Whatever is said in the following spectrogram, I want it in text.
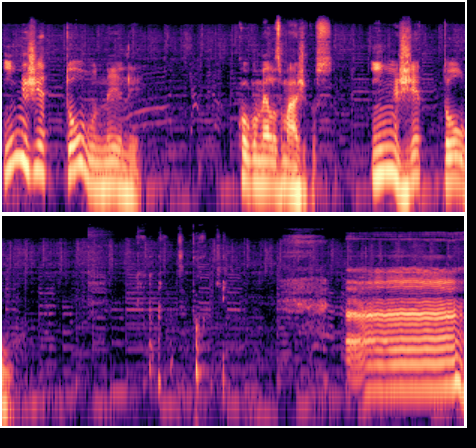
injetou nele cogumelos mágicos. Injetou. Por quê? Ah,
